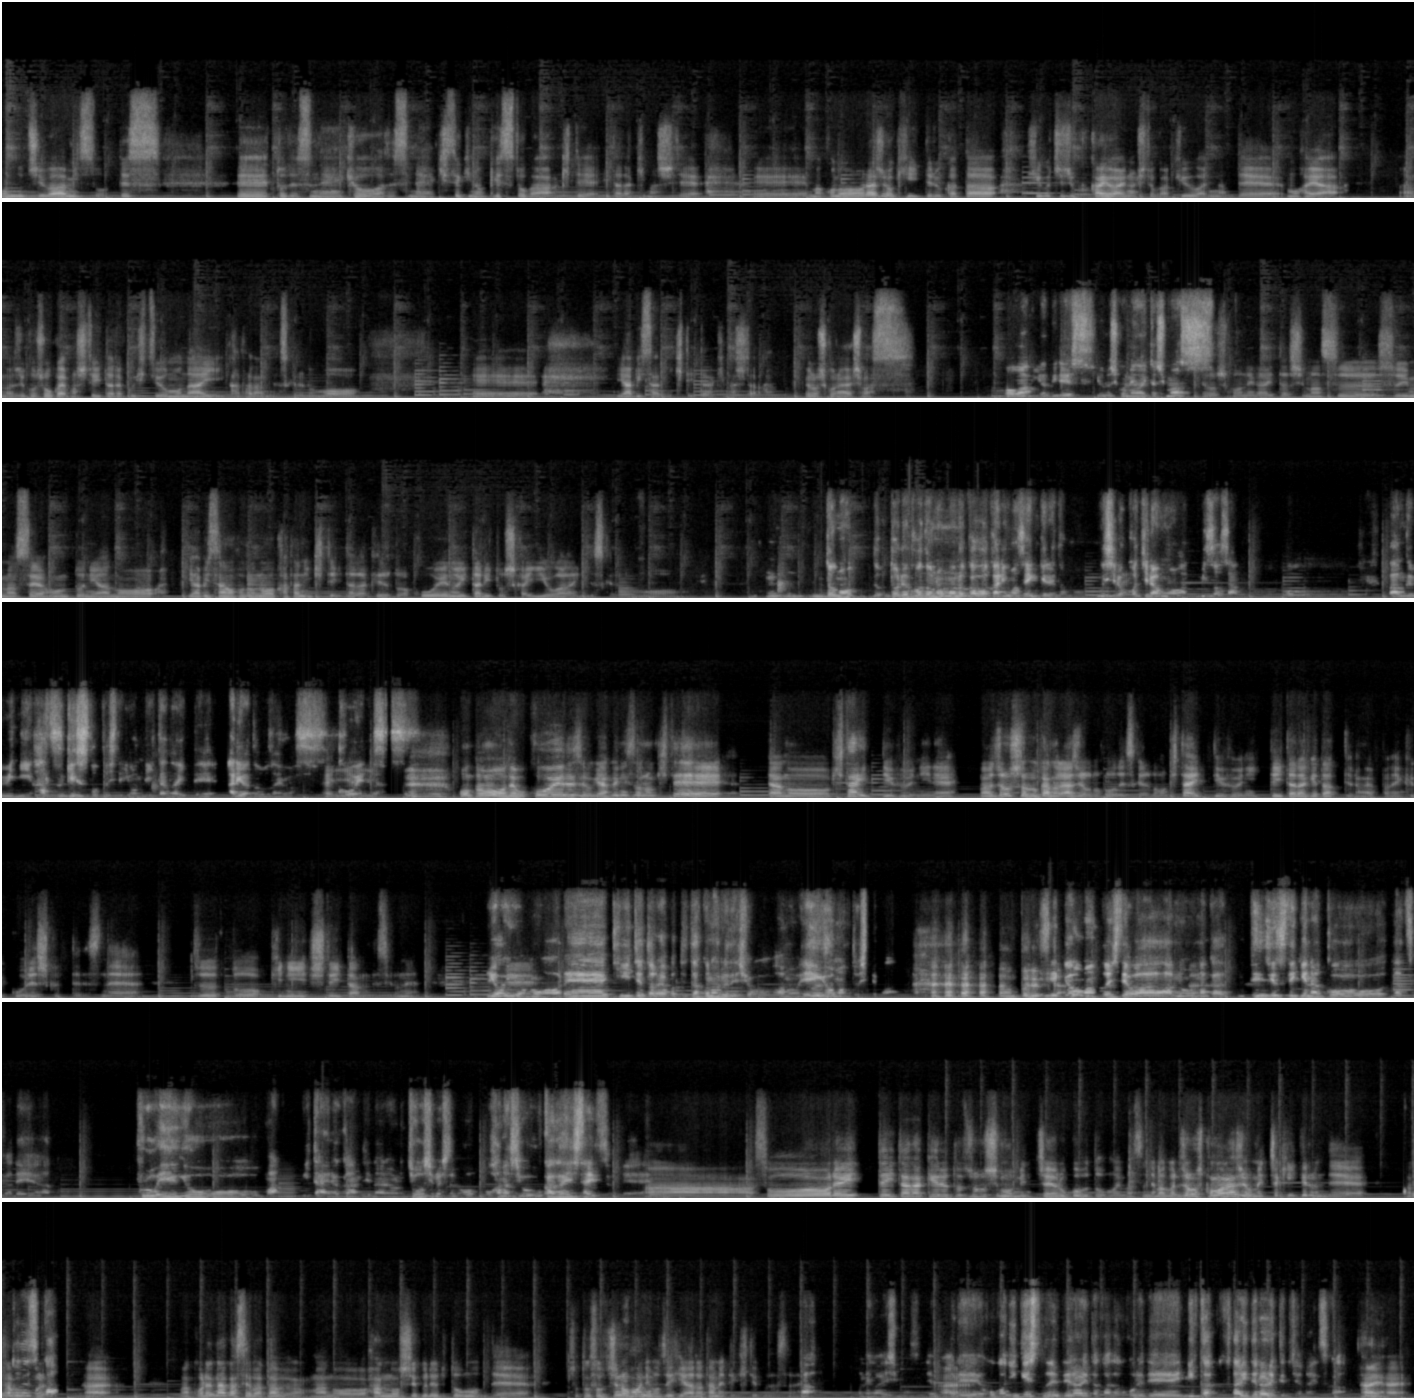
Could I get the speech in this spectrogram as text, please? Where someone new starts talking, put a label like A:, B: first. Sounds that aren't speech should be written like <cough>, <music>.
A: こんにちは、みそです。えーっとですね、今日はですね、奇跡のゲストが来ていただきまして、えーまあ、このラジオを聞いてる方、樋口塾界隈の人が9割なんで、もはやあの自己紹介もしていただく必要もない方なんですけれども、えー、ヤビさんに来ていただきました。よろしくお願いします。
B: こんばんは、ヤビです。よろしくお願いいたします。
A: よろしくお願いいたします。すいません、本当にあの、ヤビさんほどの方に来ていただけるとは光栄の至りとしか言いようがないんですけれども、
B: うんうんどのどどれほどのものか分かりませんけれども、むしろこちらもみそさんの番組に初ゲストとして呼んでいただいてありがとうございます。
A: いやいや
B: 光栄です。
A: 本当もうでも光栄ですよ。逆にその来て、あの来たいっていうふうにね、まあ、上司と部下のラジオの方ですけれども、来たいっていうふうに言っていただけたっていうのがやっぱね、結構嬉しくってですね、ずっと気にしていたんですよね。
B: いやいや、もうあれ聞いてたらやっぱ出たくなるでしょう。あの営業マンとしては。<laughs> 営業マンとしては、あのなんか伝説的なこう、なんですかね、あのプロ営業マンみたいな感じなの上司の人のお話をお伺いしたいですよね。
A: ああ、それ言っていただけると上司もめっちゃ喜ぶと思いますね。まあ、これ上司このラジオめっちゃ聞いてるんで、まあ
B: 本当です
A: これ
B: か
A: はい。まあ、これ流せば多分あの反応してくれると思うんで、ちょっとそっちの方にもぜひ改めて来てください。
B: あお願いします。で
A: はい、
B: 他にゲストで出られた方、これで 2, か2人出られてるじゃないですか。
A: はいはい。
